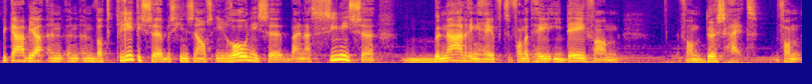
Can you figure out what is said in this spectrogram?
Picabia een, een, een wat kritische, misschien zelfs ironische, bijna cynische benadering heeft van het hele idee van, van dusheid. Van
